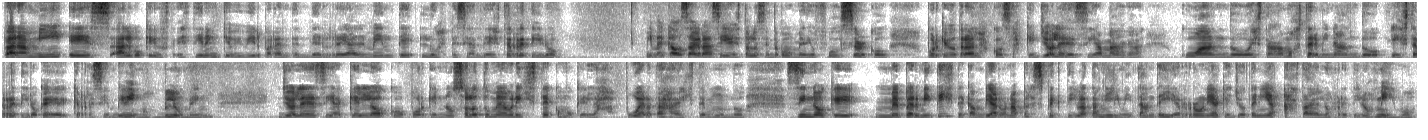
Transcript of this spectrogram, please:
Para mí es algo que ustedes tienen que vivir para entender realmente lo especial de este retiro. Y me causa gracia y esto lo siento como medio full circle, porque otra de las cosas que yo le decía a Maga cuando estábamos terminando este retiro que, que recién vivimos, Blooming, yo le decía, qué loco, porque no solo tú me abriste como que las puertas a este mundo, sino que me permitiste cambiar una perspectiva tan limitante y errónea que yo tenía hasta de los retiros mismos,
